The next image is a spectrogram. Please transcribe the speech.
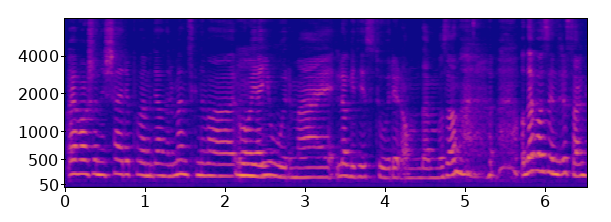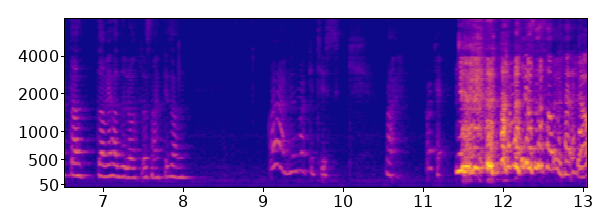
Og jeg var så nysgjerrig på hvem de andre menneskene var, og Mm. jeg gjorde meg, laget historier om dem og sånn. Og det var så interessant at da vi hadde lov til å snakke sånn Å ja, hun var ikke tysk. Nei. Ok. Liksom sånn der, Ja.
